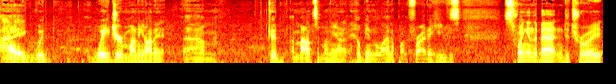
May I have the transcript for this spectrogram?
I would wager money on it. Um, good amounts of money on it. He'll be in the lineup on Friday. He was swinging the bat in Detroit.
